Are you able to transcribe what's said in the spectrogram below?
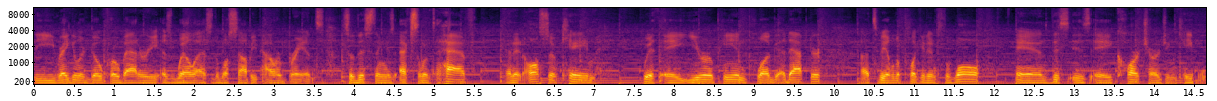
the regular GoPro battery as well as the Wasabi Power brands. So this thing is excellent to have. And it also came with a European plug adapter uh, to be able to plug it into the wall. And this is a car charging cable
